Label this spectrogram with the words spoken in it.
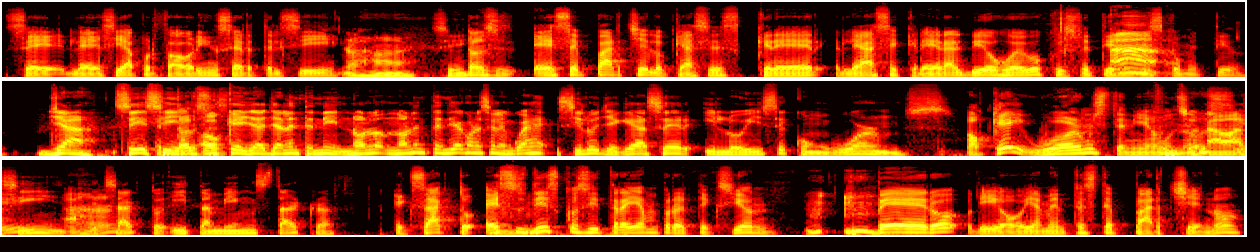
se le decía, por favor, inserte el CD. Ajá, sí. Entonces, ese parche lo que hace es creer, le hace creer al videojuego que usted tiene Ah. el disco metido. Ya, sí, sí. Entonces- ok, ya, ya lo entendí. No lo, no lo entendía con ese lenguaje. Sí lo llegué a hacer y lo hice con Worms. Ok, Worms tenía un Funcionaba sí. así, Ajá. exacto. Y también StarCraft. Exacto. Esos discos sí traían protección. Pero, digo, obviamente este parche no.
